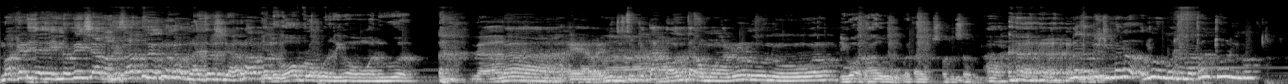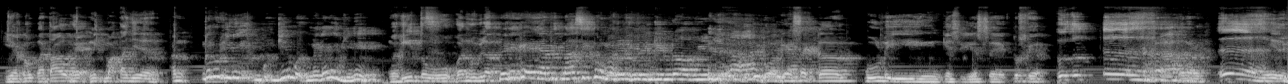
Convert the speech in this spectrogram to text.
Makanya dijajah Indonesia bangsat lu enggak belajar sejarah apa? itu goblok lu nerima omongan gue Nah, ya ini justru kita counter omongan lu Nul. ya, gue gak tahu gue tahu sorry sorry Ah. Enggak, tapi gimana lu umur 5 tahun coli lu? ya gue gak tahu kayak nikmat aja kan Enggak lu gini, gini megangnya gini. nggak gitu kan gue bilang Megangnya kayak nyapit nasi tuh gini gini doang gini. gue gesek ke guling gesek gesek terus kayak eh eh gitu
